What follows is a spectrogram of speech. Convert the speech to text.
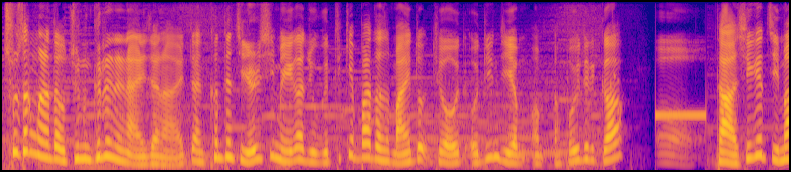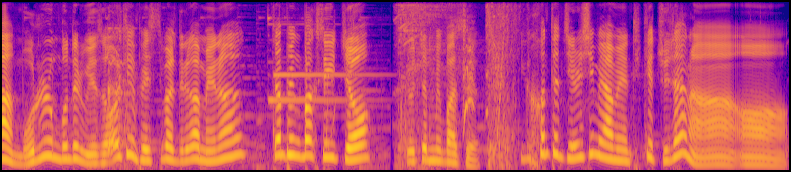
출석만 한다고 주는 그런 애는 아니잖아. 일단 컨텐츠 열심히 해가지고 그 티켓 받아서 많이 또저 어디, 어딘지 한번 보여드릴까? 다 아시겠지만 모르는 분들을 위해서 ultimate festival 들어가면은 jumping box 있죠? 요 jumping box. 이거 컨텐츠 열심히 하면 티켓 주잖아. 어.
